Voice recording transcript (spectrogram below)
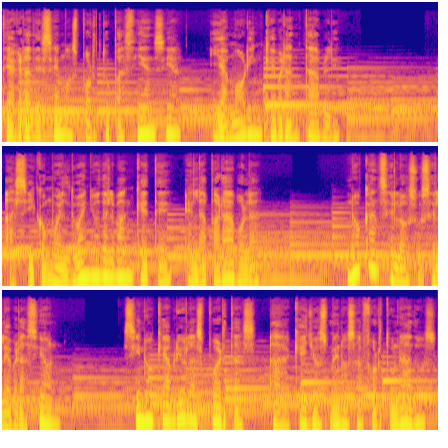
Te agradecemos por tu paciencia y amor inquebrantable, así como el dueño del banquete en la parábola no canceló su celebración, sino que abrió las puertas a aquellos menos afortunados,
